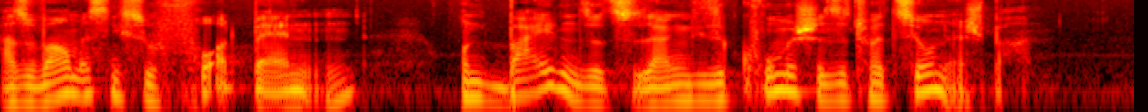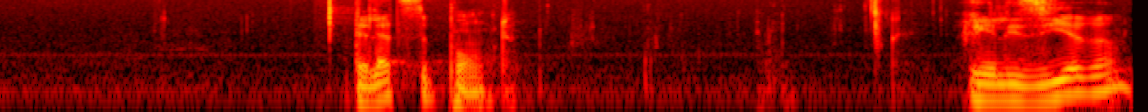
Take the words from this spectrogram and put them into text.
Also warum es nicht sofort beenden und beiden sozusagen diese komische Situation ersparen? Der letzte Punkt. Realisiere,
